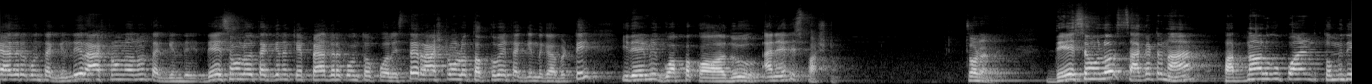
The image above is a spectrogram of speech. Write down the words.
పేదరికం తగ్గింది రాష్ట్రంలోనూ తగ్గింది. దేశంలో తగ్గిన పేదరికంతో పోలిస్తే రాష్ట్రంలో తక్కువే తగ్గింది కాబట్టి ఇదేమీ గొప్ప కాదు అనేది స్పష్టం. చూడండి దేశంలో సగటున పద్నాలుగు పాయింట్ తొమ్మిది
